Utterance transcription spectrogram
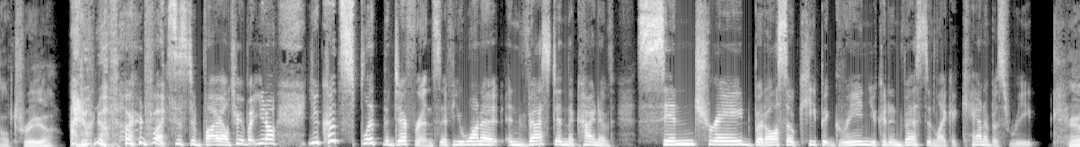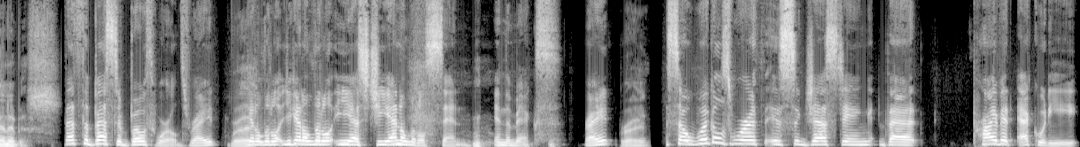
Altria. I don't know if our advice is to buy Altria, but you know, you could split the difference. If you want to invest in the kind of sin trade, but also keep it green, you could invest in like a cannabis REIT. Cannabis. That's the best of both worlds, right? Right. You get a little you get a little ESG and a little sin in the mix, right? Right. So Wigglesworth is suggesting that private equity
